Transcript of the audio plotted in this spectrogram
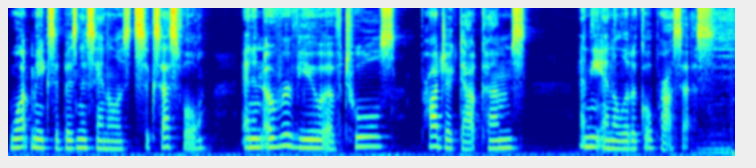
what makes a business analyst successful, and an overview of tools, project outcomes, and the analytical process.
